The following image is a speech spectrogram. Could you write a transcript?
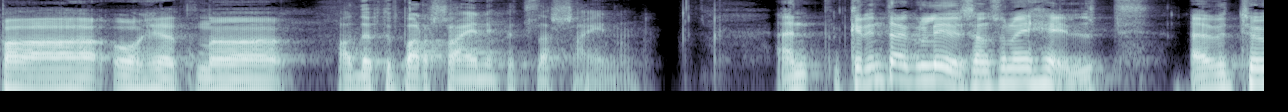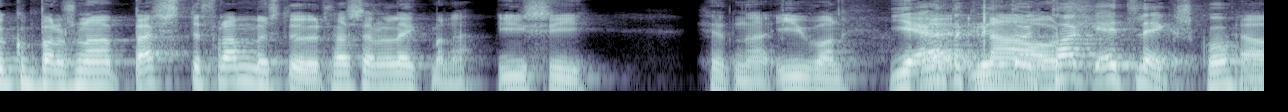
bara og hérna þannig ertu bara að sæna einhvern til að sæna. En grindaðu liðið sann svona í heild ef við tökum bara svona bestu framstöður þessara leikmanna Easy, hérna, Ívan ég held að eh, Grindavík Nár. takk eitt leik sko Já,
